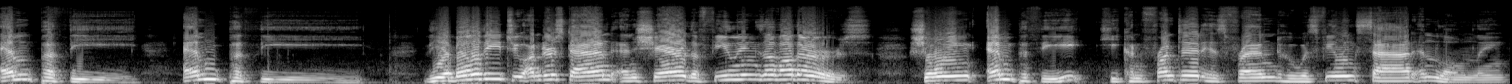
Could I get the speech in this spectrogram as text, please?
Empathy. Empathy. The ability to understand and share the feelings of others. Showing empathy, he confronted his friend who was feeling sad and lonely.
